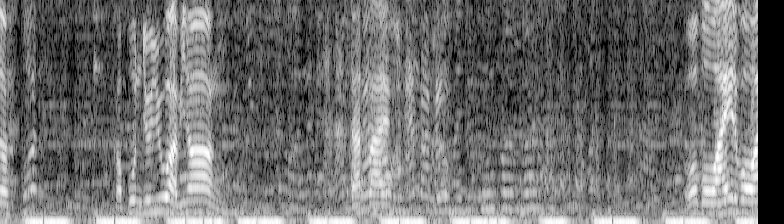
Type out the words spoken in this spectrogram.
ตัวขอบคุณยูยูอะพี่น้อง จัดไป โอ้บไหว้บไหว้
